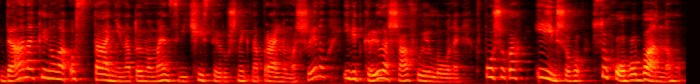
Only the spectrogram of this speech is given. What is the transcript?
Дана кинула останній на той момент свій чистий рушник на пральну машину і відкрила шафу Ілони в пошуках іншого сухого банного.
